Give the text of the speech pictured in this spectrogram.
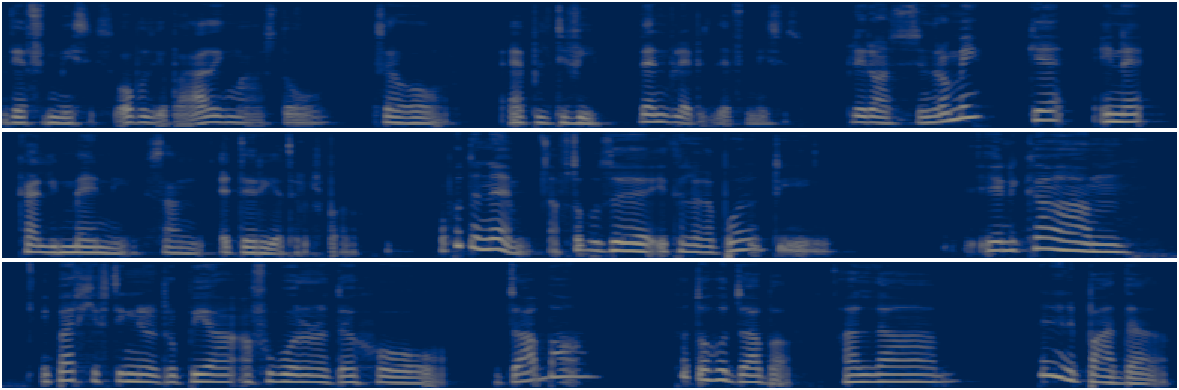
διαφημίσεις. Όπως για παράδειγμα στο, ξέρω εγώ, Apple TV. Δεν βλέπεις διαφημίσεις. Πληρώνεις τη συνδρομή και είναι καλυμμένη σαν εταιρεία τέλος πάντων. Οπότε ναι, αυτό που δεν ήθελα να πω είναι ότι γενικά υπάρχει αυτή η νοοτροπία αφού μπορώ να το έχω τζάμπα, θα το έχω τζάμπα. Αλλά δεν είναι πάντα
